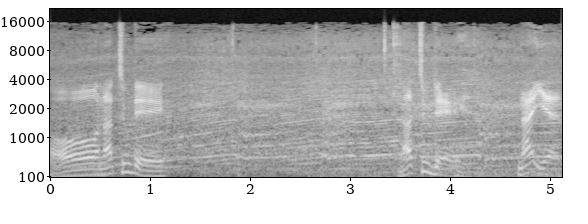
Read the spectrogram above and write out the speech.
Oh, not today. Not today. Not yet.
